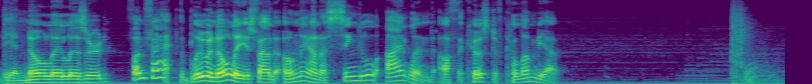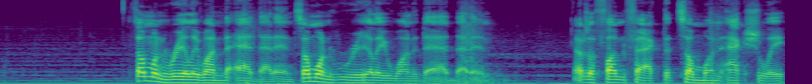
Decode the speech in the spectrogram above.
The Anole lizard. Fun fact, the blue Anole is found only on a single island off the coast of Colombia. Someone really wanted to add that in. Someone really wanted to add that in. That was a fun fact that someone actually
